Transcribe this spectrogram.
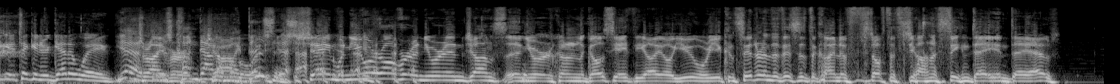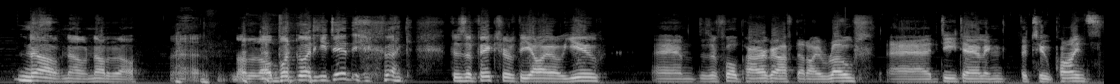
you're taking your getaway Yeah, but driver it's cutting down on my away. business. Shane, when you were over and you were in John's and you were going to negotiate the IOU, were you considering that this is the kind of stuff that John has seen day in, day out? No, no, not at all. Uh, not at all. But what he did, like, there's a picture of the IOU. Um, there's a full paragraph that I wrote uh, detailing the two points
